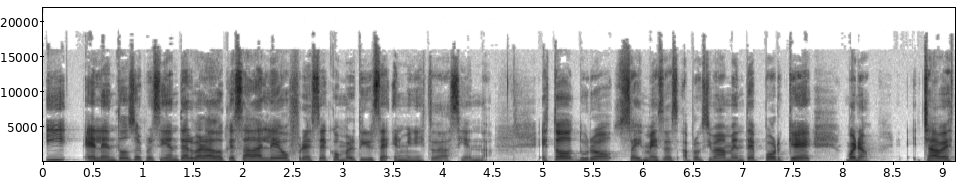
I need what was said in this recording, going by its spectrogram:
y el entonces presidente Alvarado Quesada le ofrece convertirse en ministro de Hacienda. Esto duró seis meses aproximadamente porque, bueno, Chávez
